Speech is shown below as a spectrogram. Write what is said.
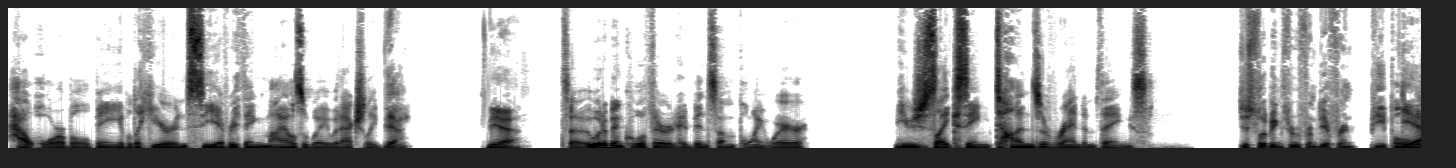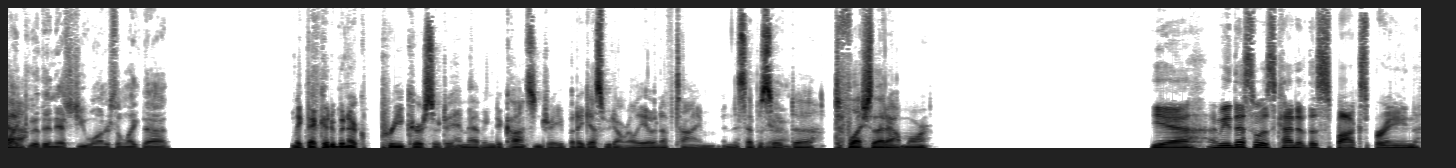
how horrible being able to hear and see everything miles away would actually be. Yeah. yeah. So it would have been cool if there had been some point where he was just like seeing tons of random things. Just flipping through from different people Yeah. like within SG one or something like that. Like that could have been a precursor to him having to concentrate, but I guess we don't really have enough time in this episode to to flesh that out more. Yeah. I mean, this was kind of the Spock's brain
